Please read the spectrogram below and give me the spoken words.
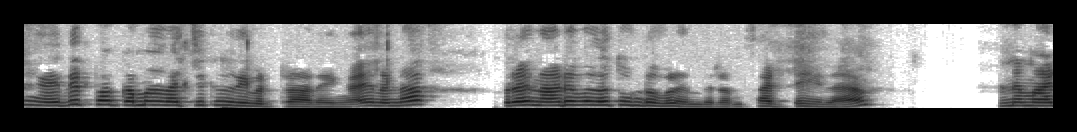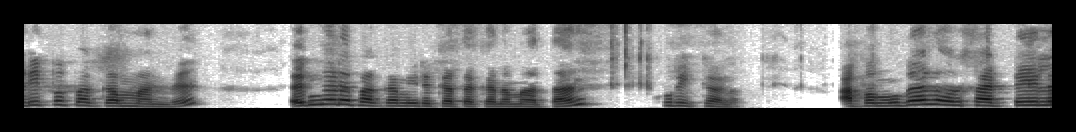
நீங்க எதிர்பக்கமா வச்சு கீறி விட்டுறாதீங்க. ஏன்னா அப்புறம் நடுவில் துண்டு விழுந்துடும் சட்டையில. இந்த மடிப்பு பக்கம் வந்து எங்கட பக்கம் இருக்கத்தக்கனமாக தான் குறிக்கணும். அப்ப முதல் ஒரு சட்டையில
